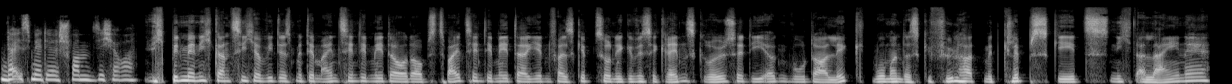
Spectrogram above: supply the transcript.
Da ist mir der Schwamm sicherer. Ich bin mir nicht ganz sicher, wie das mit dem 1 Zentimeter oder ob es 2 Zentimeter, jedenfalls gibt es so eine gewisse Grenzgröße, die irgendwo da liegt, wo man das Gefühl hat, mit Clips geht's nicht alleine.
